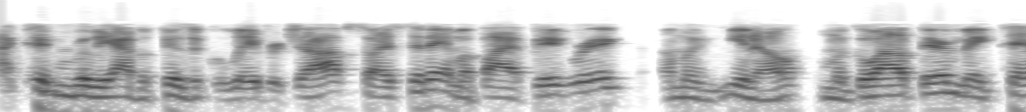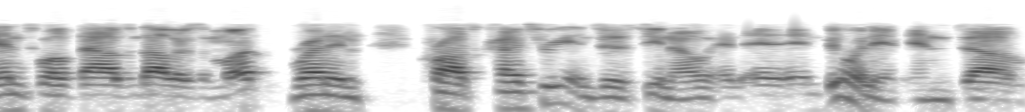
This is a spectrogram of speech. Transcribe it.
I couldn't really have a physical labor job. So I said, hey, I'm gonna buy a big rig. I'm gonna, you know, I'm gonna go out there, make ten, twelve thousand dollars a month running cross country and just, you know, and, and, and doing it. And um,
